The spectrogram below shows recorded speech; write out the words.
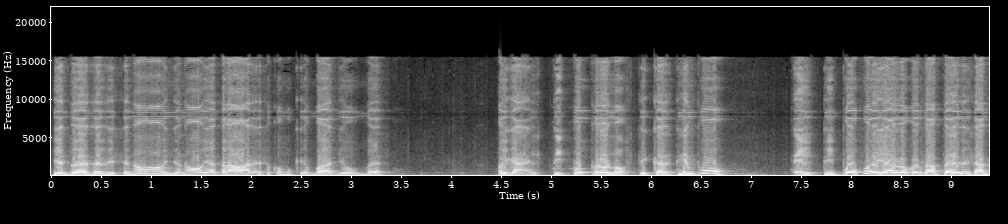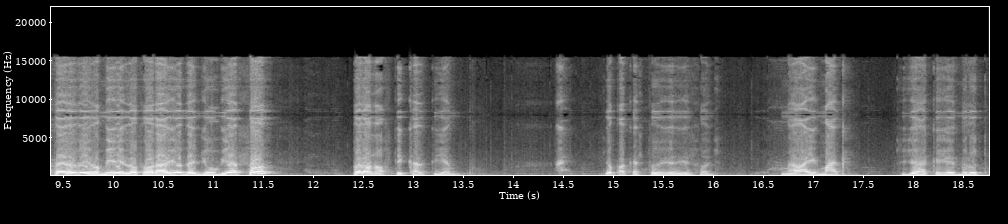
Y entonces él dice, no, yo no voy a trabajar, eso como que va a llover. Oiga, el tipo pronostica el tiempo. El tipo fue y habló con San Pedro y San Pedro le dijo, mire, los horarios de lluvia son, pronostica el tiempo. yo para qué estudio eso me va a ir mal. Si yo sé que yo soy bruto.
